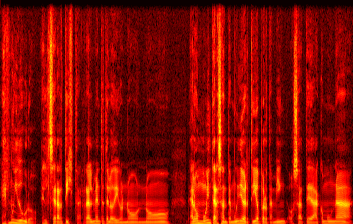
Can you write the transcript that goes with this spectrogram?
es muy duro el ser artista, realmente te lo digo, no, no, es algo muy interesante, muy divertido, pero también, o sea, te da como una,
